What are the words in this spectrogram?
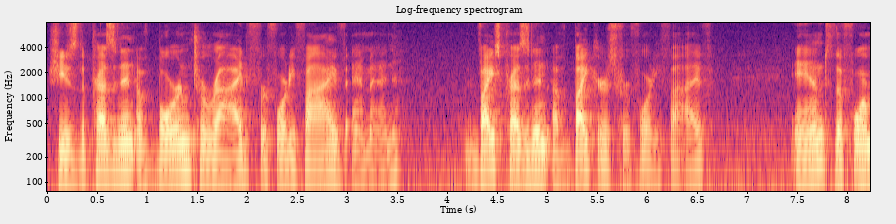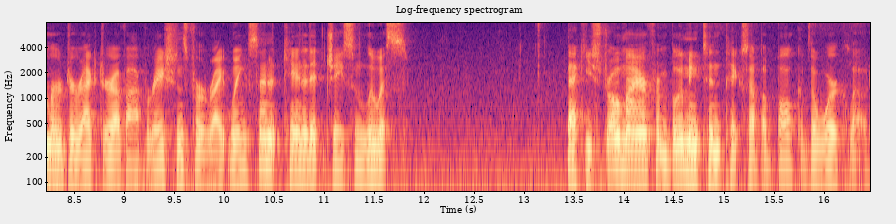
She is the president of Born to Ride for 45 MN, vice president of Bikers for 45, and the former director of operations for right wing Senate candidate Jason Lewis. Becky Strohmeyer from Bloomington picks up a bulk of the workload.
